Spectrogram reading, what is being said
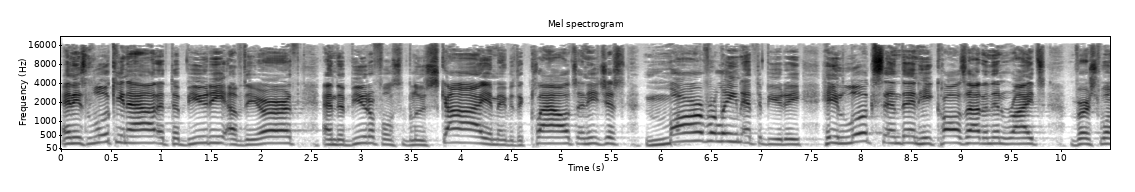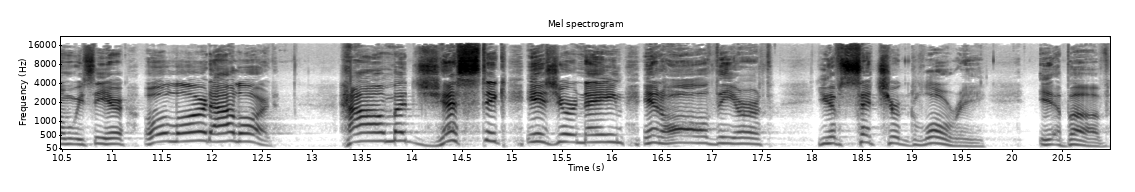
And he's looking out at the beauty of the earth and the beautiful blue sky and maybe the clouds. And he's just marveling at the beauty. He looks and then he calls out and then writes, verse 1, we see here, Oh Lord, our Lord, how majestic is your name in all the earth. You have set your glory above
